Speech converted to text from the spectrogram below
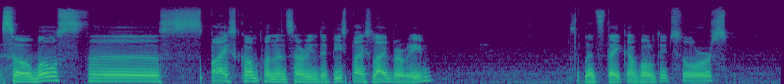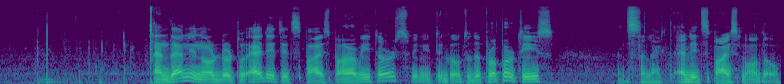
So most uh, SPICE components are in the pSpice library. So let's take a voltage source. And then in order to edit its SPICE parameters, we need to go to the properties and select edit SPICE model.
